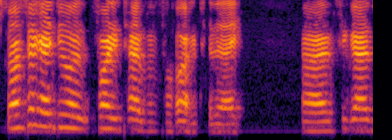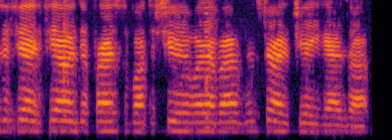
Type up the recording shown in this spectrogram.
so I think I do a funny type of vlog today. Uh, if you guys are feeling, feeling depressed about the shooting or whatever, I'm just trying to cheer you guys up.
